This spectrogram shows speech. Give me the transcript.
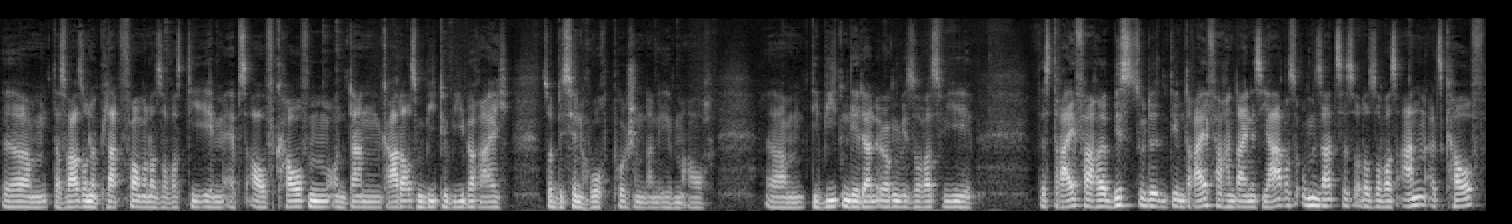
Ähm, das war so eine Plattform oder sowas, die eben Apps aufkaufen und dann gerade aus dem B2B-Bereich so ein bisschen hochpushen dann eben auch. Ähm, die bieten dir dann irgendwie sowas wie das Dreifache bis zu dem Dreifachen deines Jahresumsatzes oder sowas an als Kauf.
